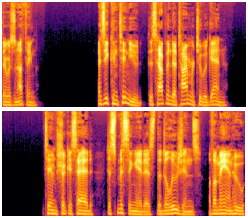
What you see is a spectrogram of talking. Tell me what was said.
there was nothing. As he continued, this happened a time or two again. Tim shook his head, dismissing it as the delusions of a man who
